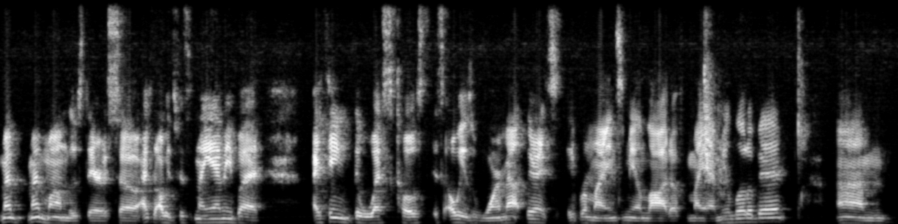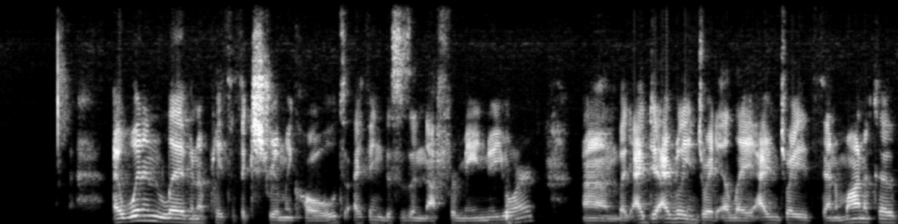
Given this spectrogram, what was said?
my, my mom lives there, so I could always visit Miami. But I think the West Coast is always warm out there. It's, it reminds me a lot of Miami a little bit. Um, I wouldn't live in a place that's extremely cold. I think this is enough for me in New York. Um, but I did, I really enjoyed LA. I enjoyed Santa Monica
